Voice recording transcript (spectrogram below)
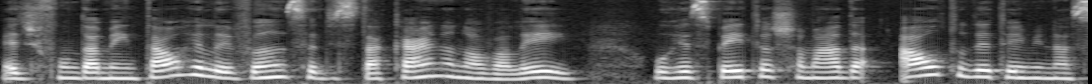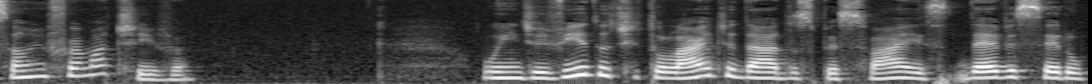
é de fundamental relevância destacar na nova lei o respeito à chamada autodeterminação informativa. O indivíduo titular de dados pessoais deve ser o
